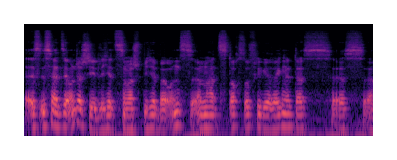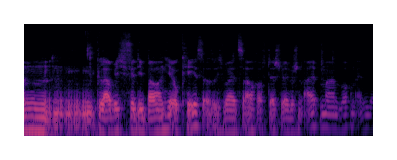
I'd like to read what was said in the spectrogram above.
es ist halt sehr unterschiedlich. Jetzt zum Beispiel hier bei uns ähm, hat es doch so viel geregnet, dass es, ähm, glaube ich, für die Bauern hier okay ist. Also ich war jetzt auch auf der Schwäbischen Alb mal am Wochenende.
